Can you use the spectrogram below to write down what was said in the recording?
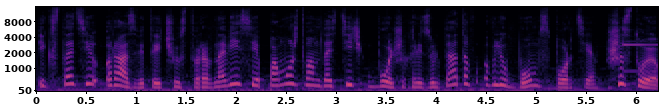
И, кстати, развитое чувство равновесия поможет вам достичь больших результатов в любом спорте. Шестое.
